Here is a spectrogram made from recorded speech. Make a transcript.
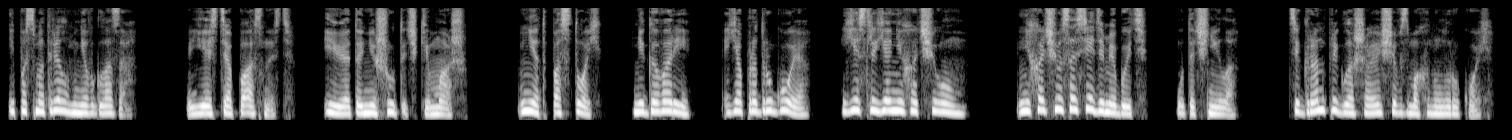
и посмотрел мне в глаза. «Есть опасность. И это не шуточки, Маш». «Нет, постой. Не говори. Я про другое. Если я не хочу... Не хочу соседями быть», — уточнила. Тигран приглашающе взмахнул рукой.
